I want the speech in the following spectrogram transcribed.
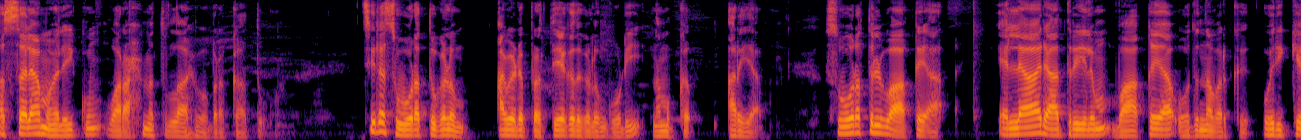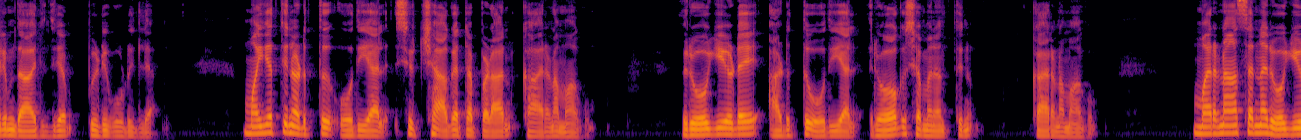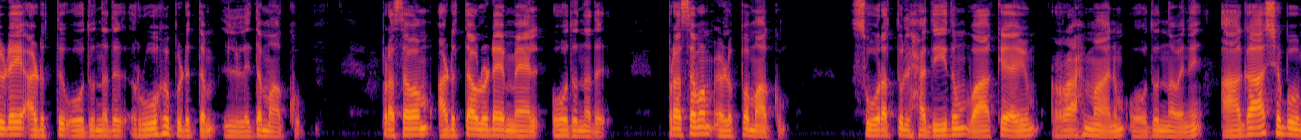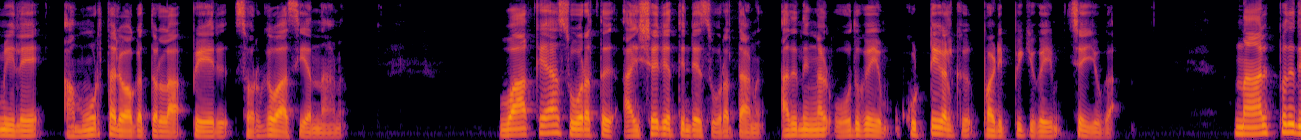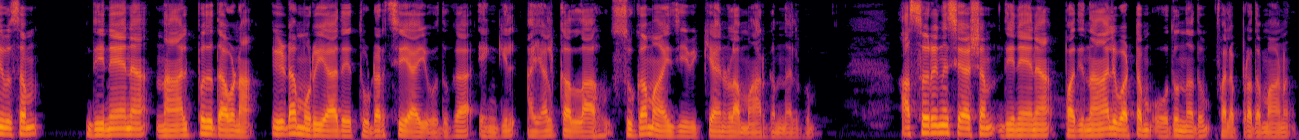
അസ്സലാമു അലൈക്കും വറഹമത്തല്ലാഹി വബർക്കാത്തു ചില സൂറത്തുകളും അവയുടെ പ്രത്യേകതകളും കൂടി നമുക്ക് അറിയാം. സൂറത്തുൽ വാക്കയ എല്ലാ രാത്രിയിലും വാക്കയ ഓതുന്നവർക്ക് ഒരിക്കലും ദാരിദ്ര്യം പിടികൂടില്ല. മയത്തിനടുത്ത് ഓതിയാൽ ശിക്ഷ അകറ്റപ്പെടാൻ കാരണമാകും. രോഗിയുടെ അടുത്ത് ഓതിയാൽ രോഗശമനത്തിനു കാരണമാകും. മരണാസന്ന രോഗിയുടെ അടുത്ത് ഓതുന്നത് റൂഹ് പിടുത്തം ലളിതമാക്കും. പ്രസവം അടുത്തവളുടെ മേൽ ഓതുന്നത്. പ്രസവം എളുപ്പമാക്കും. സൂറത്തുൽ ഹദീദും വാക്കയും റഹ്മാനും ഓതുന്നവന് ആകാശഭൂമിയിലെ അമൂർത്ത ലോകത്തുള്ള പേര് സ്വർഗവാസി എന്നാണ്. വാക്കയ സൂറത്ത് ഐശ്വര്യത്തിന്റെ സൂറത്താണ്. അത് നിങ്ങൾ ഓതുകയും കുട്ടികൾക്ക് പഠിപ്പിക്കുകയും ചെയ്യുക. നാൽപ്പത് ദിവസം ദിനേന നാൽപ്പത് തവണ ഇടമുറിയാതെ തുടർച്ചയായി ഒതുക എങ്കിൽ അയാൾക്ക് സുഖമായി ജീവിക്കാനുള്ള മാർഗം നൽകും. അസുറിന് ശേഷം ദിനേന പതിനാല് വട്ടം ഓതുന്നതും ഫലപ്രദമാണ്.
